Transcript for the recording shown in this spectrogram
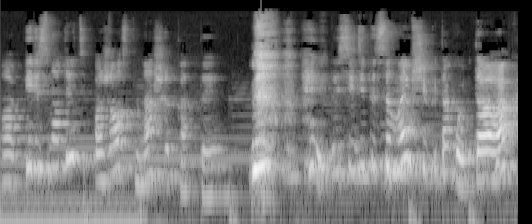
А, пересмотрите, пожалуйста, наши КТ. Сидит СММщик и такой, так,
